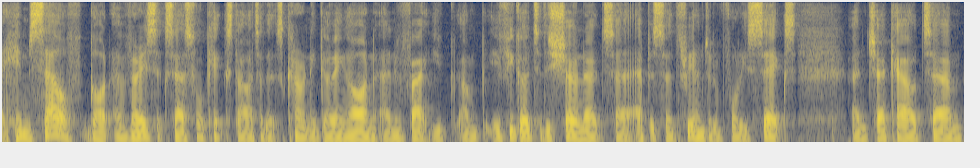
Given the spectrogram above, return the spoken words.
himself got a very successful Kickstarter that's currently going on. And in fact, you, um, if you go to the show notes, episode 346, and check out um,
